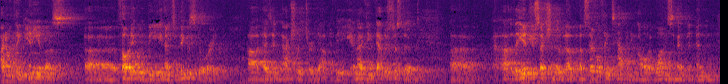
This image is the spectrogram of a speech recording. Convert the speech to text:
I don't think any of us uh, thought it would be as big a story uh, as it actually turned out to be. And I think that was just a, uh, uh the intersection of, of, of, several things happening all at once, and, and,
